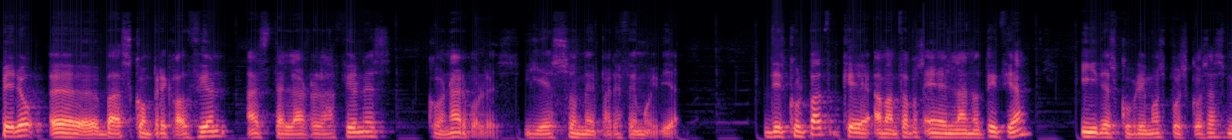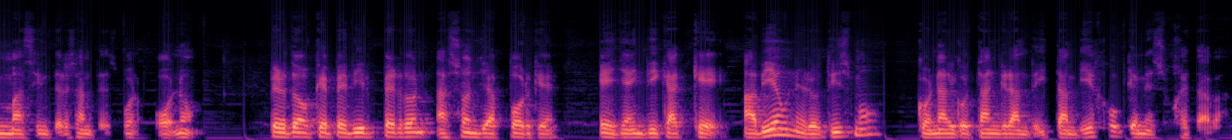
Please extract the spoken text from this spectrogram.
pero eh, vas con precaución hasta las relaciones con árboles, y eso me parece muy bien. Disculpad que avanzamos en la noticia y descubrimos pues cosas más interesantes, bueno, o no, pero tengo que pedir perdón a Sonja porque ella indica que había un erotismo con algo tan grande y tan viejo que me sujetaba.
